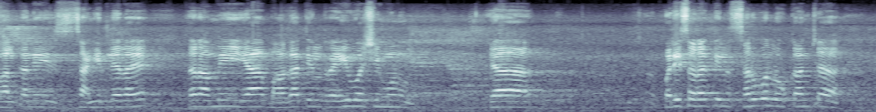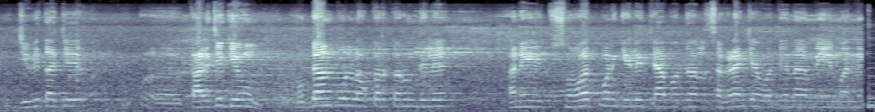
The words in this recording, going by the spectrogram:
मालकाने सांगितलेलं आहे. तर आम्ही या भागातील रहिवासी म्हणून या परिसरातील सर्व लोकांच्या जीविताची काळजी घेऊन उड्डाणपूल लवकर करून दिले आणि सुरुवात पण केली. त्याबद्दल सगळ्यांच्या वतीनं मी मान्य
